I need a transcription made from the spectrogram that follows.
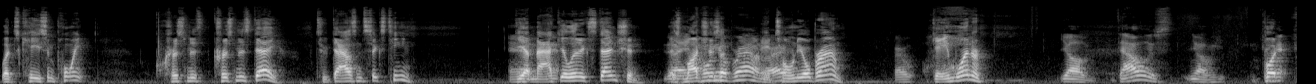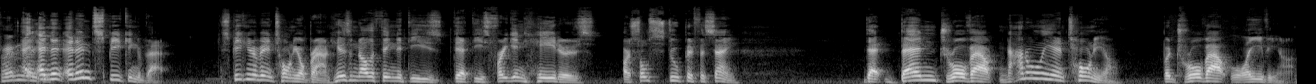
Let's case in point. Christmas Christmas Day, 2016, And- the Immaculate Extension. Yeah, as much Antonio as Brown, right? Antonio Brown, and- game winner. Yo, that was yo. But for him, and, and then and then speaking of that, speaking of Antonio Brown, here's another thing that these that these friggin' haters are so stupid for saying. That Ben drove out not only Antonio, but drove out Le'Veon.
